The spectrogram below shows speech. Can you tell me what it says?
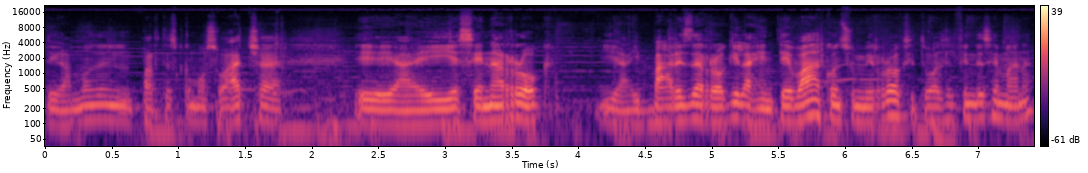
Digamos en partes como Soacha, eh, hay escena rock y hay bares de rock y la gente va a consumir rock. Si tú vas el fin de semana,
